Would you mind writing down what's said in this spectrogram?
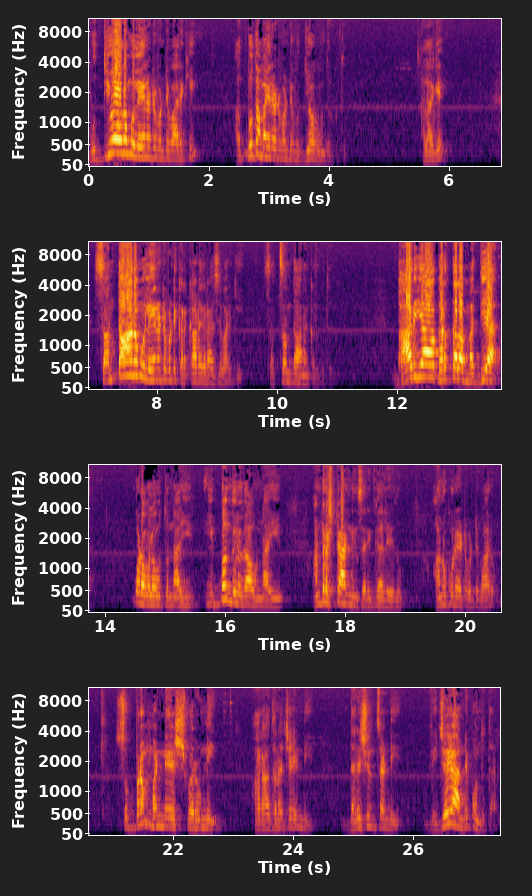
ఉద్యోగము లేనటువంటి వారికి అద్భుతమైనటువంటి ఉద్యోగము దొరుకుతుంది. అలాగే సంతానము లేనటువంటి కర్కాటక రాశి వారికి సత్సంతానం కలుగుతుంది. భార్యాభర్తల మధ్య గొడవలు అవుతున్నాయి ఇబ్బందులుగా ఉన్నాయి అండర్స్టాండింగ్ సరిగ్గా లేదు అనుకునేటువంటి వారు. సుబ్రహ్మణ్యేశ్వరుణ్ణి ఆరాధన చేయండి దర్శించండి విజయాన్ని పొందుతారు.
